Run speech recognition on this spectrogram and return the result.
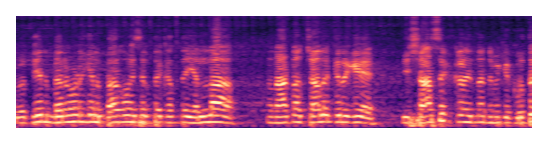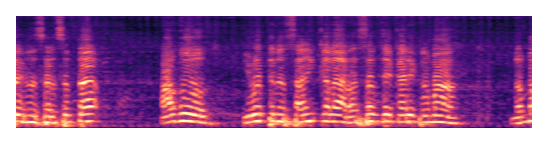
ಇವತ್ತೇನು ಮೆರವಣಿಗೆಯಲ್ಲಿ ಭಾಗವಹಿಸಿರ್ತಕ್ಕಂಥ ಎಲ್ಲ ನನ್ನ ಆಟೋ ಚಾಲಕರಿಗೆ ಈ ಶಾಸಕಗಳಿಂದ ನಿಮಗೆ ಕೃತಜ್ಞತೆ ಸಲ್ಲಿಸುತ್ತಾ ಹಾಗೂ ಇವತ್ತಿನ ಸಾಯಂಕಾಲ ರಸಂಜೆ ಕಾರ್ಯಕ್ರಮ ನಮ್ಮ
